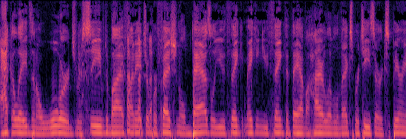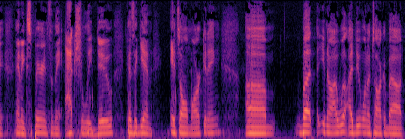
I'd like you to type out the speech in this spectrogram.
accolades and awards received by a financial professional dazzle you think making you think that they have a higher level of expertise or experience and experience than they actually do. Because again it's all marketing. Um, but you know I will I do want to talk about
